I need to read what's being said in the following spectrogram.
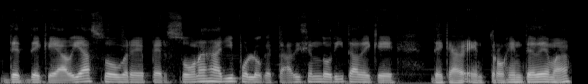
desde que había sobre personas allí, por lo que estaba diciendo ahorita, de que, de que entró gente de más,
